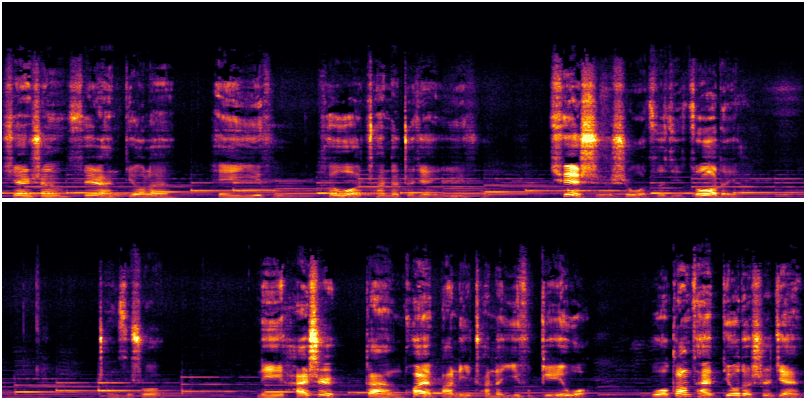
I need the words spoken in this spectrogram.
先生虽然丢了黑衣服，可我穿的这件衣服确实是我自己做的呀。”橙子说：“你还是赶快把你穿的衣服给我。”我刚才丢的是件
